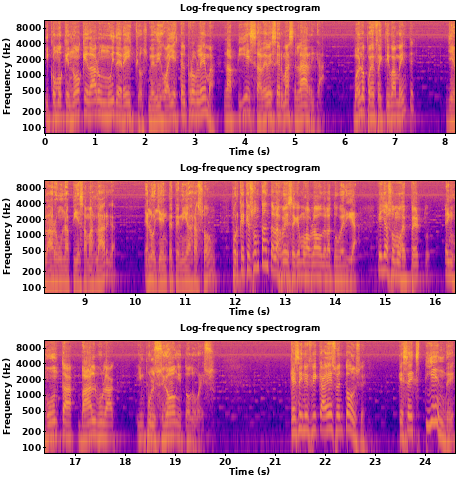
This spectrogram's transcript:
Y como que no quedaron muy derechos. Me dijo, ahí está el problema. La pieza debe ser más larga. Bueno, pues efectivamente, llevaron una pieza más larga. El oyente tenía razón. Porque es que son tantas las veces que hemos hablado de la tubería, que ya somos expertos en junta, válvula, impulsión y todo eso. ¿Qué significa eso entonces? Que se extiende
